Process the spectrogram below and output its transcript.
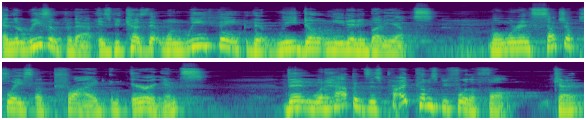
And the reason for that is because that when we think that we don't need anybody else, when we're in such a place of pride and arrogance, then what happens is pride comes before the fall. Okay.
